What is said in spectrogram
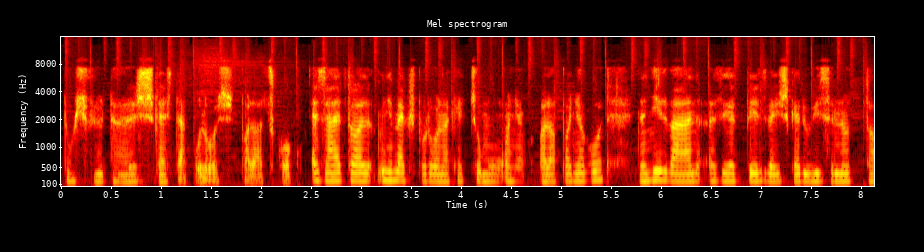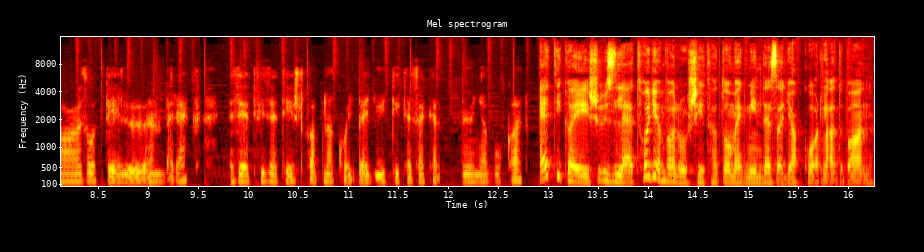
tusfürdős, tesztápolós palackok. Ezáltal ugye megsporolnak egy csomó anyag, alapanyagot, de nyilván azért pénzbe is kerül, hiszen ott az ott élő emberek ezért fizetést kapnak, hogy begyűjtik ezeket a műanyagokat. Etika és üzlet hogyan valósítható meg mindez a gyakorlatban?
